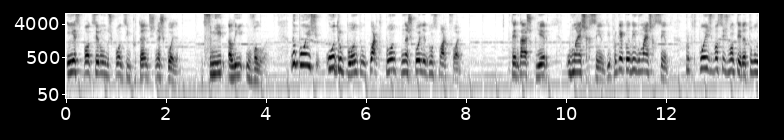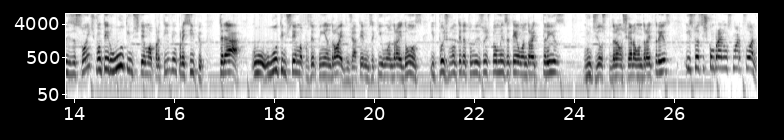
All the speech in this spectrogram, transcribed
esse pode ser um dos pontos importantes na escolha, definir ali o valor. Depois, outro ponto, o quarto ponto na escolha de um smartphone, tentar escolher o mais recente. E porquê é que eu digo mais recente? Porque depois vocês vão ter atualizações, vão ter o último sistema operativo, em princípio terá o, o, último sistema, por exemplo, em Android, já temos aqui um Android 11 e depois vão ter atualizações pelo menos até o Android 13, muitos deles poderão chegar ao Android 13, e se vocês comprarem um smartphone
